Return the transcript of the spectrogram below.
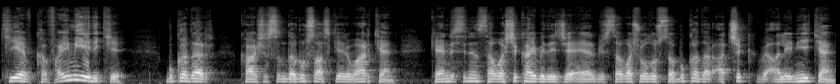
Kiev kafayı mı yedi ki bu kadar karşısında Rus askeri varken kendisinin savaşı kaybedeceği eğer bir savaş olursa bu kadar açık ve aleniyken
